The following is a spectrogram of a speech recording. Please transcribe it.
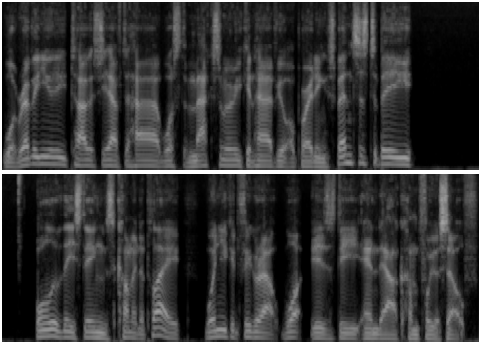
what revenue targets you have to have. What's the maximum you can have your operating expenses to be. All of these things come into play when you can figure out what is the end outcome for yourself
